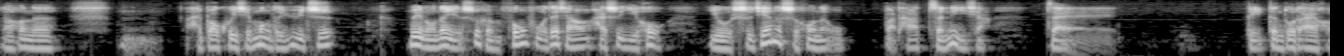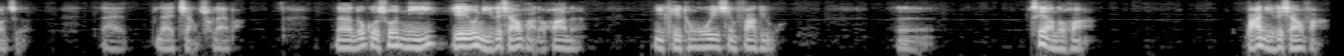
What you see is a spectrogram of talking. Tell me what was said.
然后呢，嗯，还包括一些梦的预知，内容呢也是很丰富。我在想，还是以后有时间的时候呢，我把它整理一下，再给更多的爱好者来来讲出来吧。那如果说你也有你的想法的话呢，你可以通过微信发给我，呃，这样的话，把你的想法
